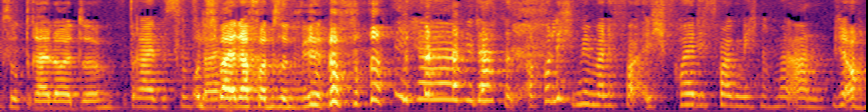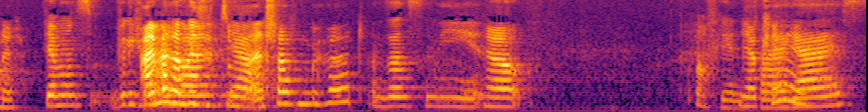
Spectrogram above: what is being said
So drei Leute. drei bis fünf Und Leute zwei davon sind wir davon. Ja, wir dachten, obwohl ich mir meine ich vorher die Folgen nicht nochmal an. Ich auch nicht. Wir haben uns wirklich nur Einmal haben wir einmal- sie zum ja, Einschlafen gehört. Ansonsten nie. Ja. Auf jeden Ja, Fall, okay. guys.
